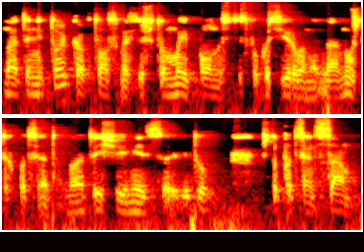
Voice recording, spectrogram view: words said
Но это не только в том смысле, что мы полностью сфокусированы на нуждах пациента, но это еще имеется в виду, что пациент сам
